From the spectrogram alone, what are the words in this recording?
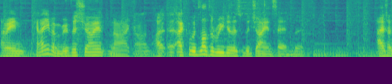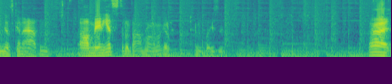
I mean, can I even move this giant? No, I can't. I, I would love to redo this with a giant's head, but I don't think that's gonna happen. Oh man, he has studded armor on him. I gotta replace it. Alright,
